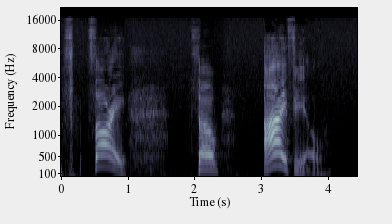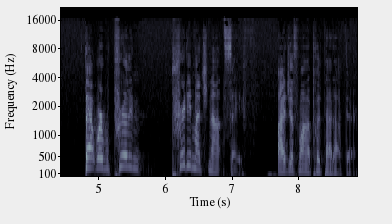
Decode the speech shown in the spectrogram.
sorry. So, I feel that we're pretty, pretty much not safe. I just want to put that out there.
